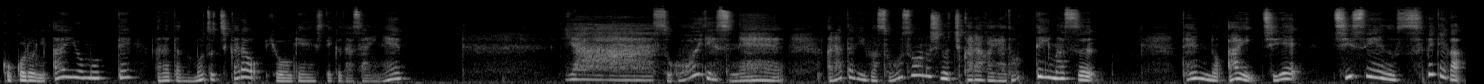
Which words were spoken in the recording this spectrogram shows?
心に愛を持ってあなたの持つ力を表現してくださいね。いやーすごいですね。あなたには創造主の力が宿っています。天の愛知恵知性のすべてが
